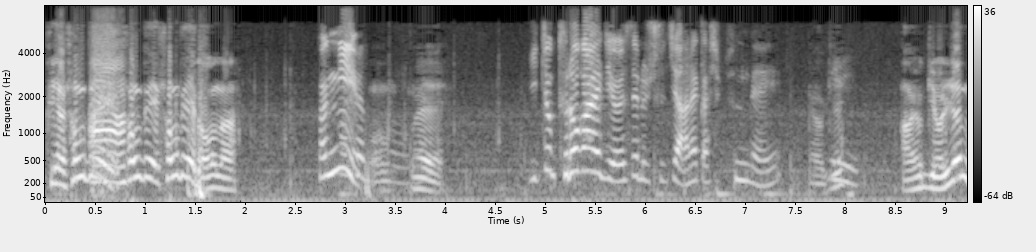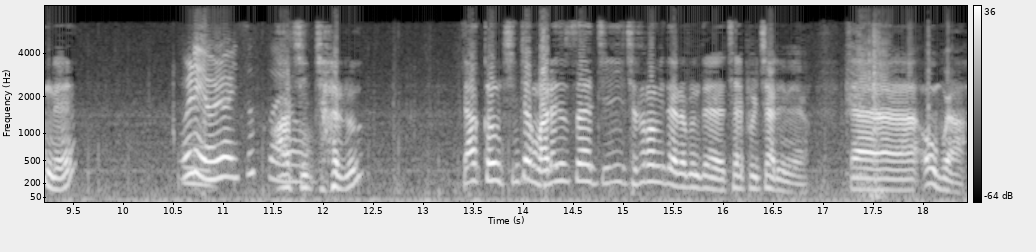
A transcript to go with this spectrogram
그냥 성대에, 아. 성대에, 성대에 넣어놔. 광님, 어, 왜? 이쪽 들어가야지 열쇠를 주지 않을까 싶은데. 여기? 음. 아, 여기 열렸네? 원래 열려 있었어요. 아, 진짜로? 야, 그럼 진작 말해줬어야지. 죄송합니다, 여러분들. 제 불찰이네요. 자, 어, 뭐야.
